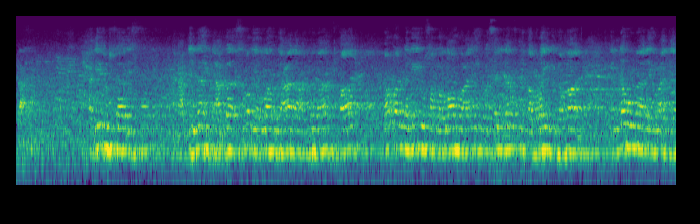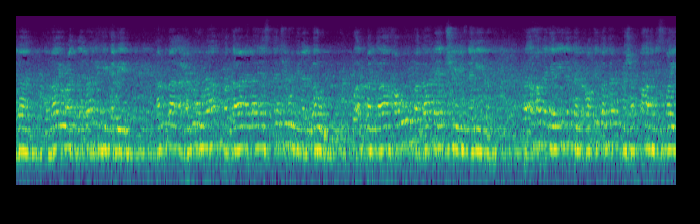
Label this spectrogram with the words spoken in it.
الحديث السادس عن عبد الله بن عباس رضي الله تعالى عنهما قال مر النبي صلى الله عليه وسلم في قبرين فقال إنهما ليعذبان وما يعذبان في كبير. أما أحدهما فكان لا يستتر من البول وأما الآخر فكان يمشي بالنميمة. فأخذ جريدة رطبة فشقها نصفين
